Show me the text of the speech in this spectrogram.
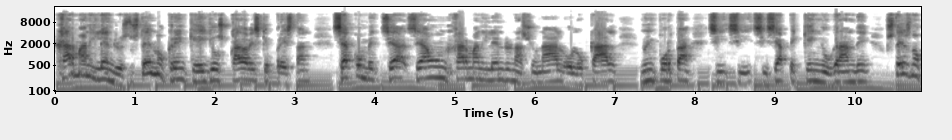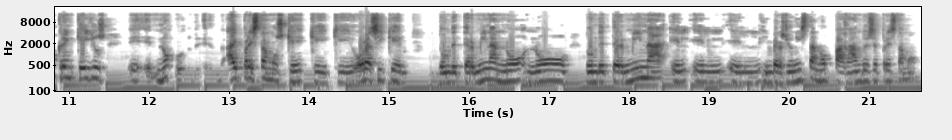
Hard money lenders, ¿ustedes no creen que ellos cada vez que prestan, sea, un hard money lender nacional o local, no importa si, si, si sea pequeño o grande, ¿ustedes no creen que ellos, eh, no, hay préstamos que, que, que ahora sí que donde termina no, no, donde termina el, el, inversionista no pagando ese préstamo,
